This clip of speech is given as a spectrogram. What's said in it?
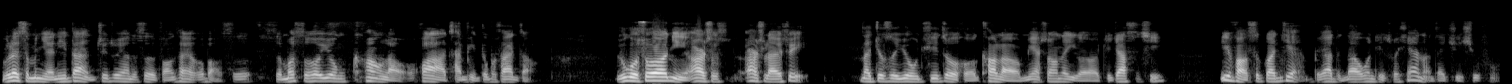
无论什么年龄段，最重要的是防晒和保湿，什么时候用抗老化产品都不算早。如果说你二十二十来岁，那就是用祛皱和抗老面霜的一个绝佳时期。预防是关键，不要等到问题出现了再去修复。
